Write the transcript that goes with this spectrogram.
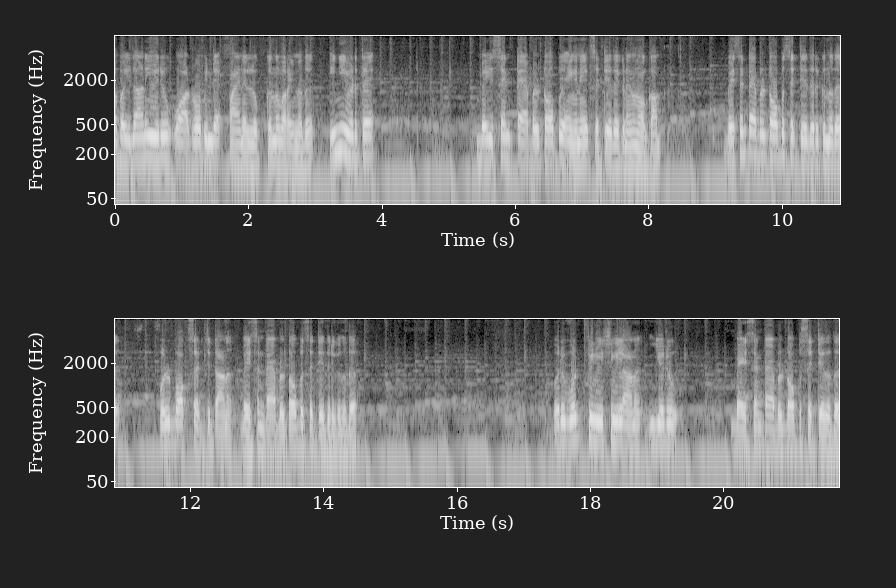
അപ്പോൾ ഇതാണ് ഈ ഒരു വാർഡ്രോബിന്റെ ഫൈനൽ ലുക്ക് എന്ന് പറയുന്നത്. ഇനി ഇവിടുത്തെ ബേസൻ ടേബിൾ ടോപ്പ് എങ്ങനെ സെറ്റ് ചെയ്തേക്കണമെന്ന് നോക്കാം. ബേസൻ ടേബിൾ ടോപ്പ് സെറ്റ് ചെയ്തിരിക്കുന്നത് ഫുൾ ബോക്സ് അടിച്ചിട്ടാണ് ബേസൻ ടേബിൾ ടോപ്പ് സെറ്റ് ചെയ്തിരിക്കുന്നത്. ഒരു വുഡ് ഫിനിഷിങ്ങിലാണ് ഈ ഒരു ബേസൻ ടേബിൾ ടോപ്പ് സെറ്റ് ചെയ്തത്.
